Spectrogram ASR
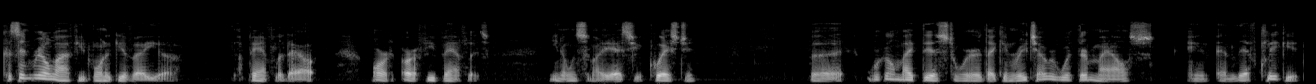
Because in real life, you'd want to give a, uh, a pamphlet out or, or a few pamphlets, you know, when somebody asks you a question. But we're going to make this to where they can reach over with their mouse and, and left click it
